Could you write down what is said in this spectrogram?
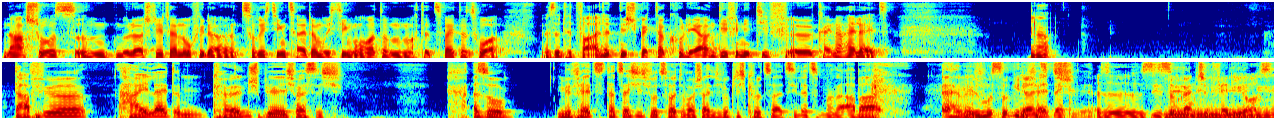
Nachschuss und Müller steht dann auch wieder zur richtigen Zeit am richtigen Ort und macht das zweite Tor. Also das war alles nicht spektakulär und definitiv äh, keine Highlights. Ja. Dafür Highlight im Köln-Spiel, ich weiß nicht. Also, mir fällt es tatsächlich, wird es heute wahrscheinlich wirklich kürzer als die letzten Male, aber ähm, ja, du musst so wieder ins Bett. Also siehst so ganz schön fertig aus.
